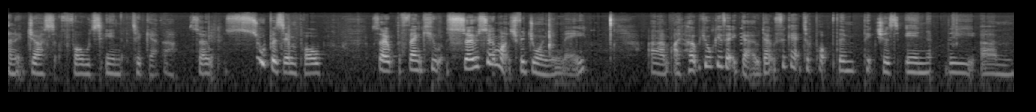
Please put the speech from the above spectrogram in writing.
And it just folds in together. So super simple so thank you so, so much for joining me. Um, I hope you'll give it a go. Don't forget to pop them pictures in the um,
